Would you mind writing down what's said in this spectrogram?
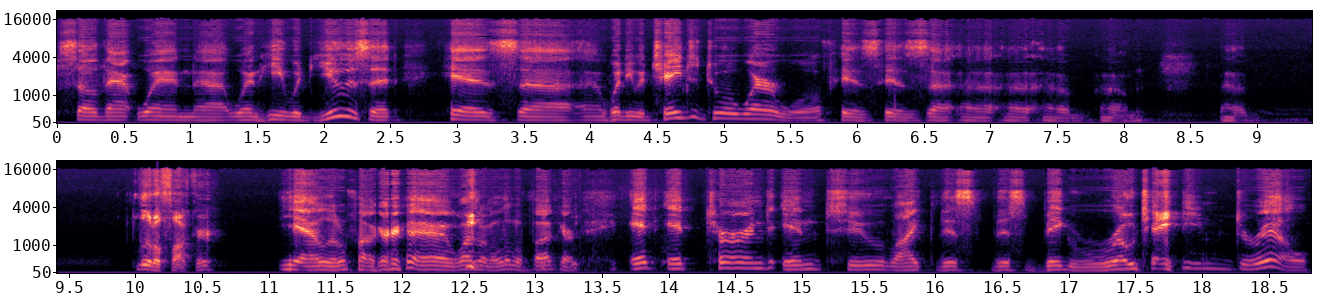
So that when uh, when he would use it, his uh, when he would change it to a werewolf, his his uh, uh, um, little fucker yeah, a little fucker. it wasn't a little fucker. It it turned into like this this big rotating drill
